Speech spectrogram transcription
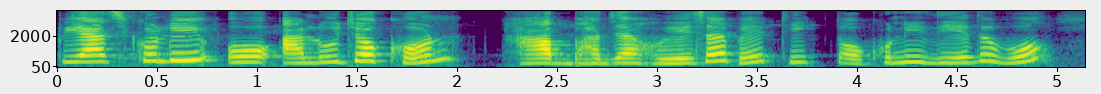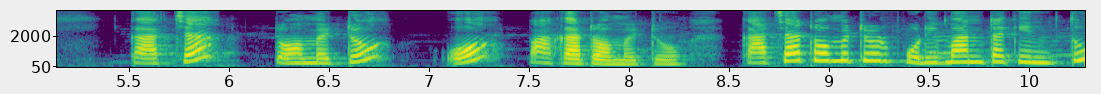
পেঁয়াজকলি ও আলু যখন হাফ ভাজা হয়ে যাবে ঠিক তখনই দিয়ে দেবো কাঁচা টমেটো ও পাকা টমেটো। কাঁচা টমেটোর পরিমাণটা কিন্তু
